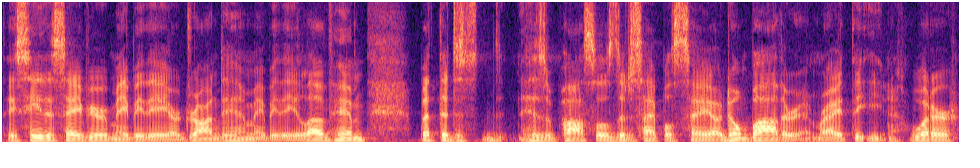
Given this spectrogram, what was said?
they see the Savior, maybe they are drawn to him, maybe they love him, but the, his apostles, the disciples say, oh, don't bother him, right? The, what are,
